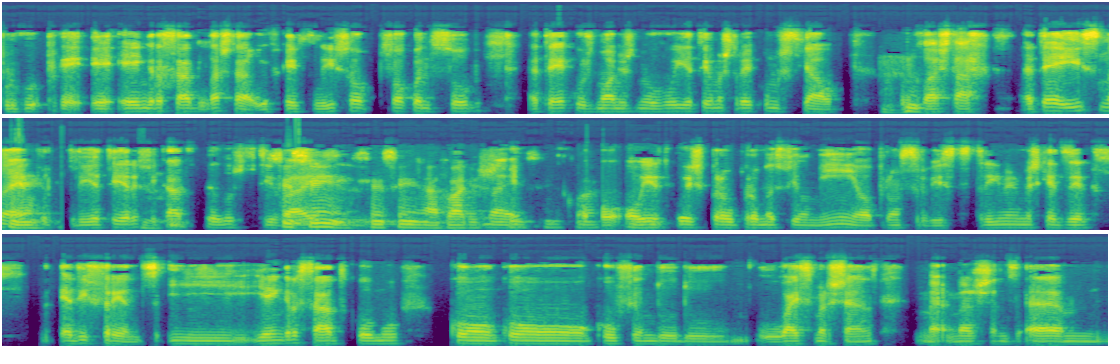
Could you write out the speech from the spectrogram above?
por porque é, é, engraçado, lá está, eu fiquei feliz só, só quando soube até que os demónios de novo ia ter uma estreia comercial. Porque lá está, até isso, não é? Sim. Porque podia ter ficado pelos festivais. Sim, sim, e, sim, sim, há vários. É? Sim, sim, claro. ou, ou, ir depois para, para uma filminha ou para um serviço de streaming, mas quer dizer, é diferente. E, e é engraçado como com, com, com o filme do, do Ice Marchand, Marchand um,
